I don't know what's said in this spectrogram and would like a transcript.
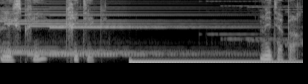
L'esprit critique. Mediapart.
